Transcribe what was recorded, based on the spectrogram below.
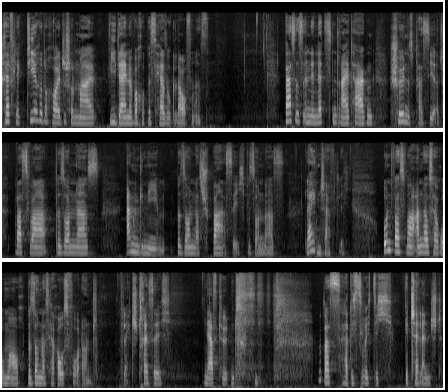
Reflektiere doch heute schon mal, wie deine Woche bisher so gelaufen ist. Was ist in den letzten drei Tagen Schönes passiert? Was war besonders angenehm, besonders spaßig, besonders leidenschaftlich? Und was war andersherum auch besonders herausfordernd? Vielleicht stressig, nervtötend. was hat dich so richtig gechallenged?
